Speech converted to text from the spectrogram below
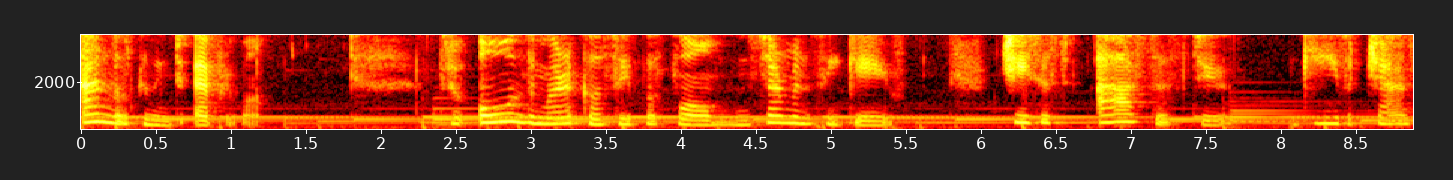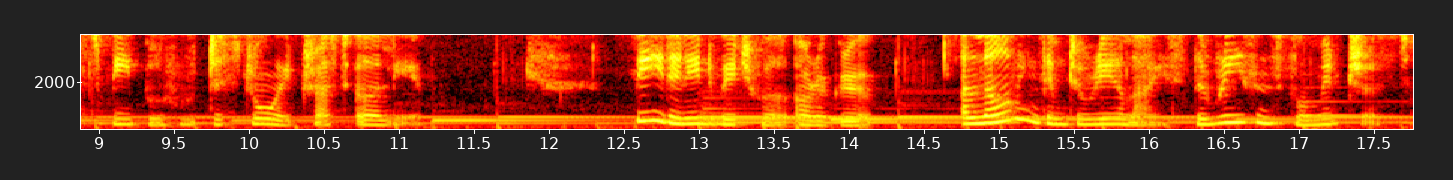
and welcoming to everyone. Through all the miracles he performed and sermons he gave, Jesus asked us to give a chance to people who destroyed trust earlier. Be it an individual or a group, allowing them to realize the reasons for mistrust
